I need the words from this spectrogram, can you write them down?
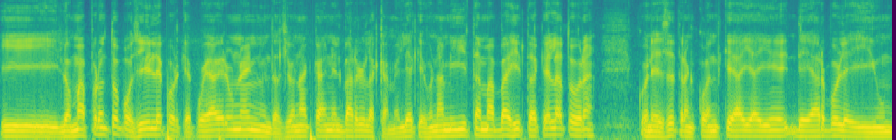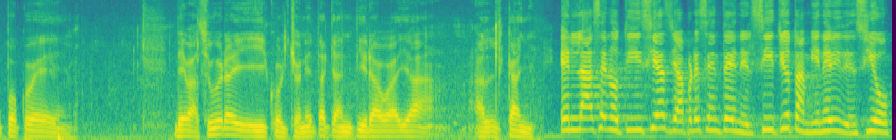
y lo más pronto posible porque puede haber una inundación acá en el barrio Las Camelias, que es una amiguita más bajita que la Tora, con ese trancón que hay ahí de árboles y un poco de, basura y colchoneta que han tirado allá al caño. Enlace Noticias, ya presente en el sitio, también evidenció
